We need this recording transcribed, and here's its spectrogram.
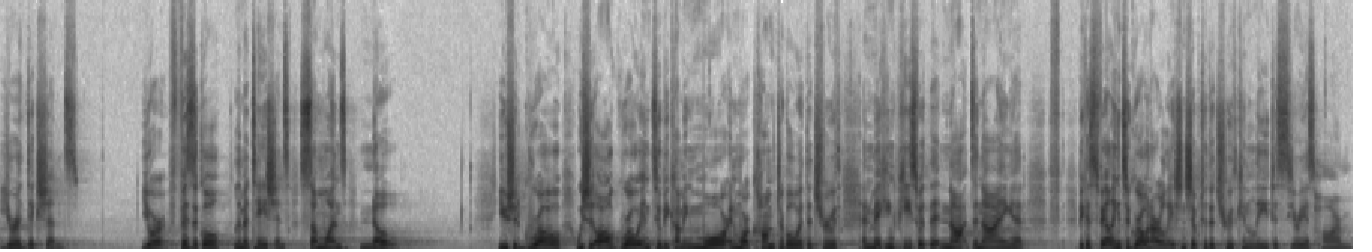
your addictions your physical limitations, someone's no. You should grow, we should all grow into becoming more and more comfortable with the truth and making peace with it, not denying it, because failing to grow in our relationship to the truth can lead to serious harm.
